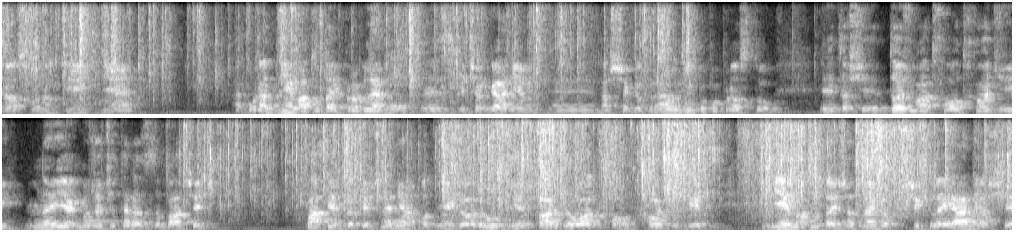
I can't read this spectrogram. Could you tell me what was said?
No nam pięknie. Akurat nie ma tutaj problemu y, z wyciąganiem y, naszego brownie, bo po prostu to się dość łatwo odchodzi. No i jak możecie teraz zobaczyć, papier do pieczenia od niego również bardzo łatwo odchodzi, więc nie ma tutaj żadnego przyklejania się.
